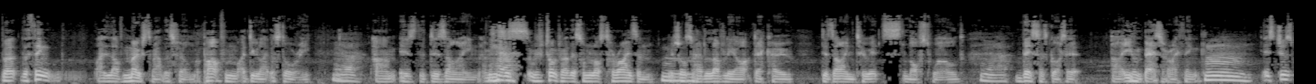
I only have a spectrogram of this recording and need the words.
but the thing I love most about this film, apart from I do like the story, yeah, um, is the design. I mean, Yeah. this is, we've talked about this on Lost Horizon, which also had a lovely Art Deco design to its Lost World. yeah. This has got it uh, even better, I think. Mm, It's just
